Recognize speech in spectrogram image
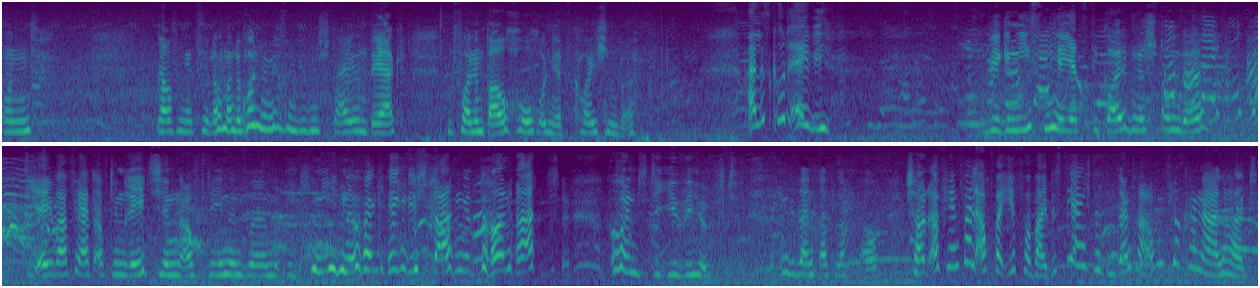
und laufen jetzt hier nochmal eine Runde mit in diesen steilen Berg mit vollem Bauch hoch und jetzt keuchen wir. Alles gut, Avi? Wir genießen hier jetzt die goldene Stunde. Die Ava fährt auf den Rädchen, auf denen sie mit den Knien immer gegen die Stange donnert. Und die Easy hüpft. Und die Sandra vloggt auch. Schaut auf jeden Fall auch bei ihr vorbei. Wisst ihr eigentlich, dass die Sandra auch einen Vlogkanal hat?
